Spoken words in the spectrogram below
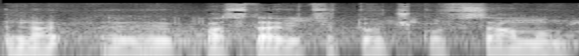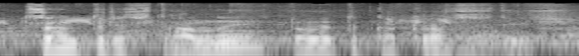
на, э, поставите точку в самом центре страны, то это как раз здесь.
